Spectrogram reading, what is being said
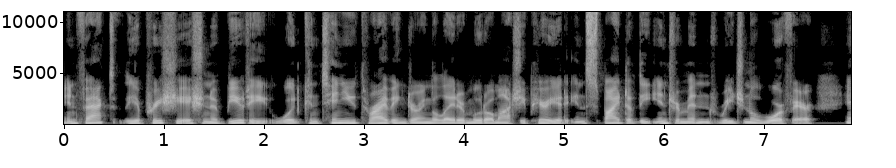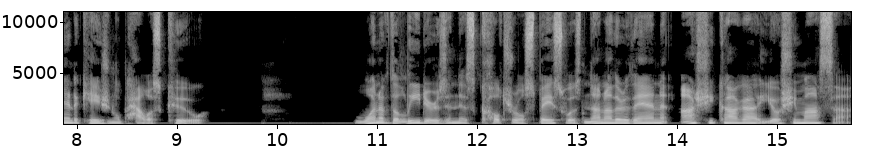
In fact, the appreciation of beauty would continue thriving during the later Muromachi period in spite of the intermittent regional warfare and occasional palace coup. One of the leaders in this cultural space was none other than Ashikaga Yoshimasa,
